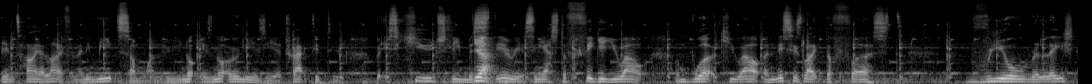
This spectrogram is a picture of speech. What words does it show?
entire life. And then he meets someone who not is not only is he attracted to, but is hugely mysterious yeah. and he has to figure you out and work you out. And this is like the first real relation.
